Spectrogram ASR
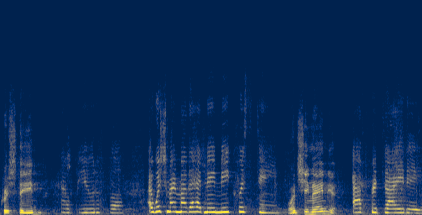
Christine, How beautiful. I wish my mother had named me Christine. what'd she name you? Aphrodite.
